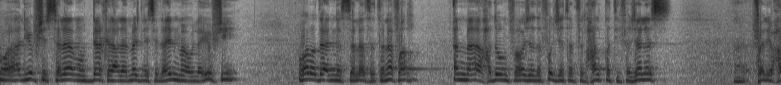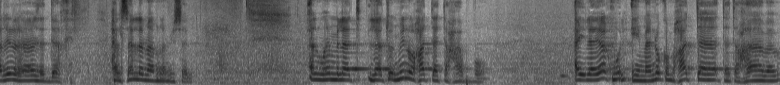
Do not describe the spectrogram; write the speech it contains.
وهل يفشي السلام الداخل على مجلس العلم أو لا يفشي؟ ورد أن الثلاثة نفر أما أحدهم فوجد فرجة في الحلقة فجلس فليحررها هذا الداخل. هل سلم أم لم يسلم؟ المهم لا لا تؤمنوا حتى تحابوا. أي لا يكمل إيمانكم حتى تتحابب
